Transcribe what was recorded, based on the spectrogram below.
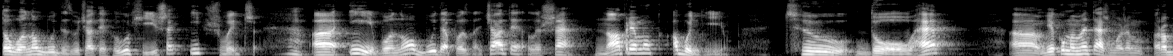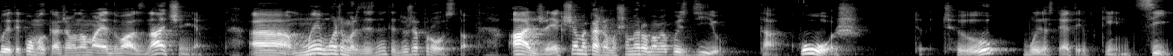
то воно буде звучати глухіше і швидше. А, і воно буде позначати лише напрямок або дію. To довге, а, в якому ми теж можемо робити помилку, адже воно має два значення. Ми можемо розрізнити дуже просто. Адже якщо ми кажемо, що ми робимо якусь дію, також to буде стояти в кінці.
